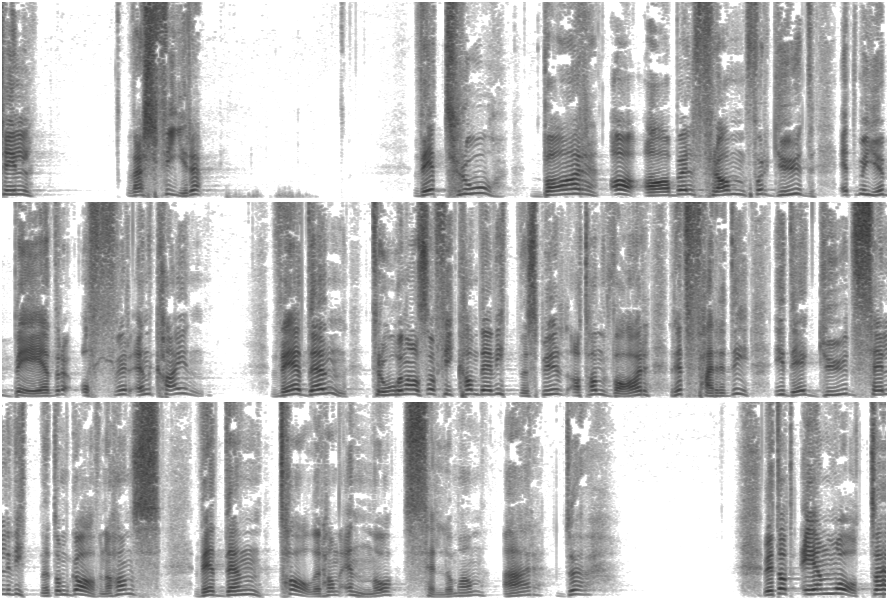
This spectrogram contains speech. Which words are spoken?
til vers 4. Ved tro bar Abel fram for Gud et mye bedre offer enn Kain. Ved den troen altså fikk han det vitnesbyrd at han var rettferdig i det Gud selv vitnet om gavene hans. Ved den taler han ennå, selv om han er død. Vet at en måte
